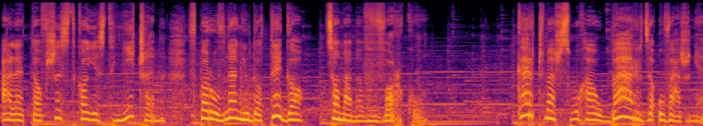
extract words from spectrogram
Ale to wszystko jest niczym w porównaniu do tego, co mam w worku. Karczmarz słuchał bardzo uważnie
